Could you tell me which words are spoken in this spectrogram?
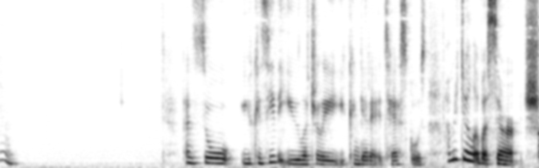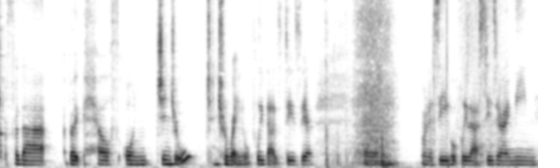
Hmm. And so you can see that you literally you can get it at Tesco's. I'm gonna do a little bit of search for that about health on ginger oh, ginger wine. Hopefully that stays there. Um when I say hopefully that stays there, I mean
